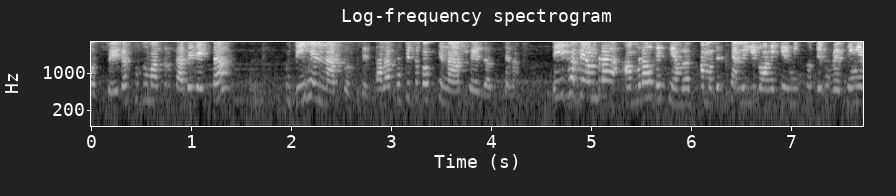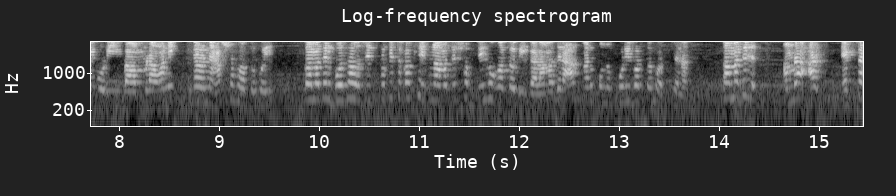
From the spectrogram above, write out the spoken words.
হচ্ছে? এটা শুধুমাত্র তাদের একটা দেহের নাশ হচ্ছে। তারা প্রকৃতপক্ষে নাশ হয়ে যাচ্ছে না। এইভাবে আমরা, আমরাও দেখি, আমরা আমাদের ফ্যামিলির অনেকের মৃত্যুতে এভাবে ভেঙে পড়ি বা আমরা অনেক কারণে আশাহত হই, তো আমাদের বোঝা উচিত প্রকৃতপক্ষে এগুলো আমাদের সব দেহগত বিকার, আমাদের আত্মার কোনো পরিবর্তন হচ্ছে না। তো আমাদের, আমরা একটা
